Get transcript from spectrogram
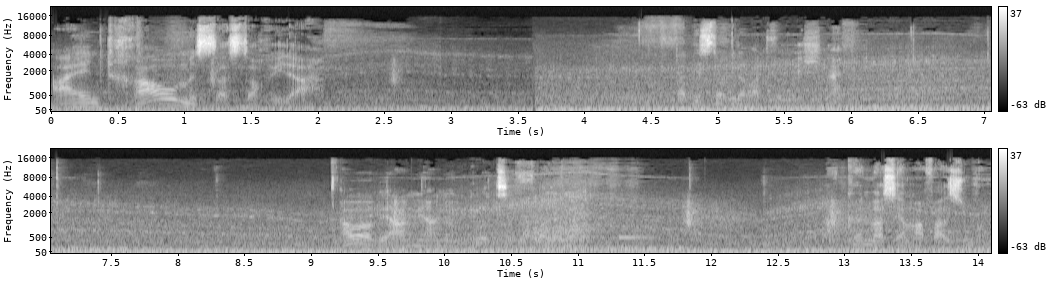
Ein Traum ist das doch wieder. Das ist doch wieder was für mich, ne? Aber wir haben ja eine kurze Folge. Dann können wir es ja mal versuchen.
